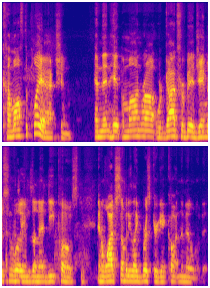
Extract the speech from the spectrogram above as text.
come off the play action and then hit Amon Ra or God forbid Jameson Williams on that deep post and watch somebody like Brisker get caught in the middle of it.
